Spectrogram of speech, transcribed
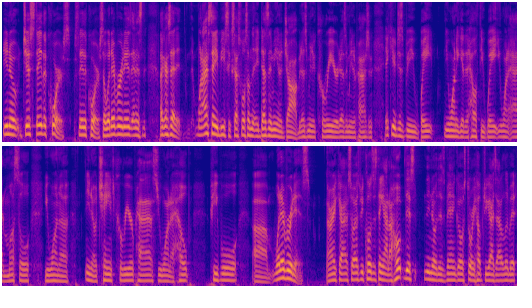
you know, just stay the course. Stay the course. So whatever it is, and it's like I said, it, when I say be successful, something it doesn't mean a job. It doesn't mean a career. It doesn't mean a passion. It could just be weight. You want to get a healthy weight. You want to add muscle. You want to, you know, change career paths. You want to help people. Um, whatever it is, All right, guys. So as we close this thing out, I hope this, you know, this Van Gogh story helped you guys out a little bit.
